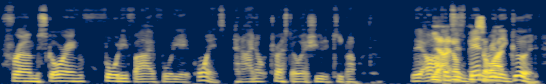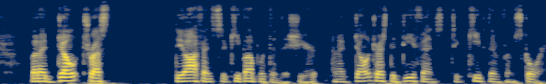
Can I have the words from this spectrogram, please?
from scoring 45, 48 points, and I don't trust OSU to keep up with them. The yeah, offense has been so really either. good, but I don't trust the offense to keep up with them this year, and I don't trust the defense to keep them from scoring.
